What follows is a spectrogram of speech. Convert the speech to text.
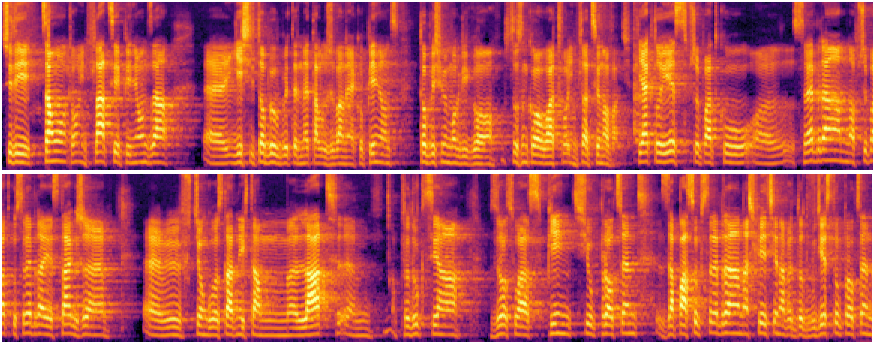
Czyli całą tą inflację pieniądza, e, jeśli to byłby ten metal używany jako pieniądz, to byśmy mogli go stosunkowo łatwo inflacjonować. Jak to jest w przypadku e, srebra? No, w przypadku srebra jest tak, że e, w ciągu ostatnich tam lat produkcja wzrosła z 5% zapasów srebra na świecie, nawet do 20%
